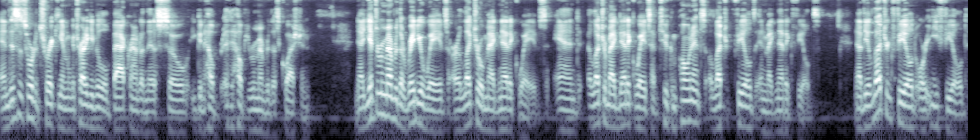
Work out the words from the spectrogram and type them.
And this is sort of tricky. I'm going to try to give you a little background on this so you can help help you remember this question. Now, you have to remember that radio waves are electromagnetic waves, and electromagnetic waves have two components, electric fields and magnetic fields. Now, the electric field, or E field,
